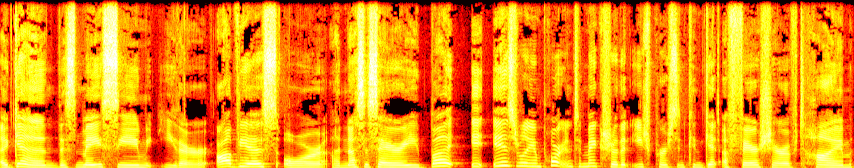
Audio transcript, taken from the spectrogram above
Again, this may seem either obvious or unnecessary, but it is really important to make sure that each person can get a fair share of time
